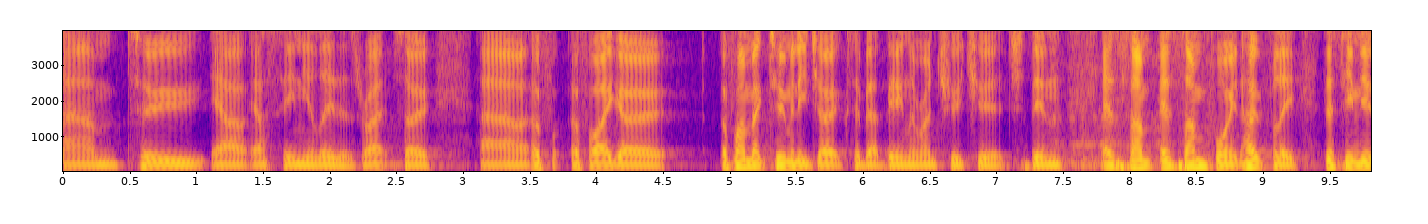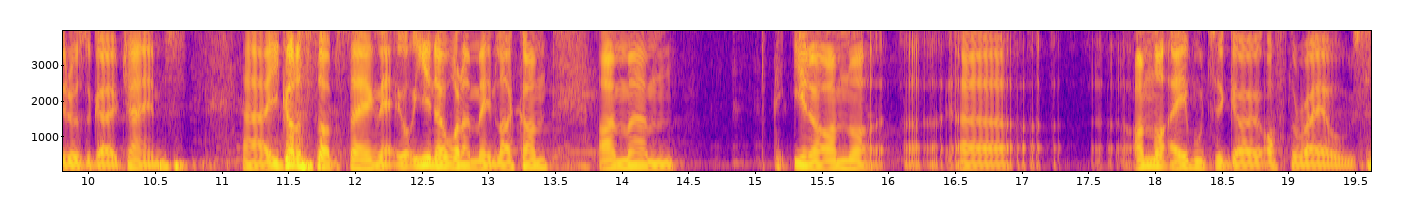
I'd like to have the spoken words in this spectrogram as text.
um, to our, our senior leaders, right? So uh, if, if I go, if I make too many jokes about being the run true church, then at some at some point, hopefully, the senior leaders will go, James, uh, you got to stop saying that. You know what I mean? Like I'm, I'm, um, you know, I'm not, uh, uh, I'm not able to go off the rails.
